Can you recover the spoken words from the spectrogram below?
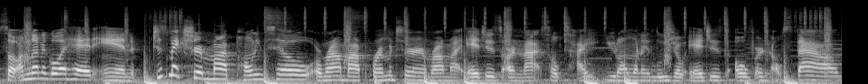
So I'm gonna go ahead and just make sure my ponytail around my perimeter and around my edges are not so tight. You don't wanna lose your edges over no style.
